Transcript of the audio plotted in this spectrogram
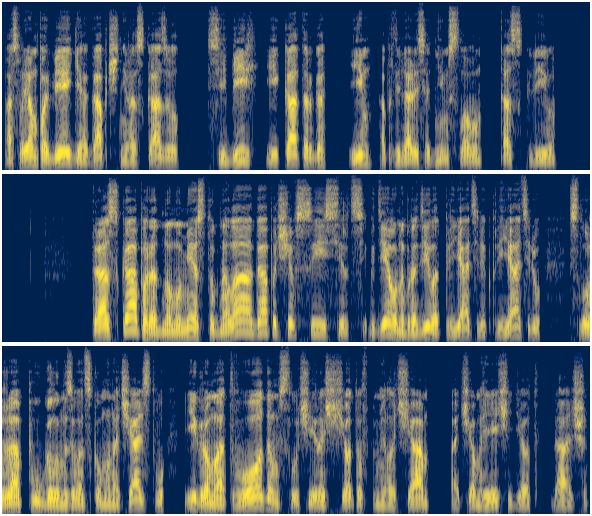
о своем побеге Агапыч не рассказывал. Сибирь и каторга им определялись одним словом — тоскливо. Тоска по родному месту гнала Агапыча в Сысерть, где он обродил от приятеля к приятелю, служа пугалом заводскому начальству и громотводом в случае расчетов по мелочам, о чем речь идет дальше.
